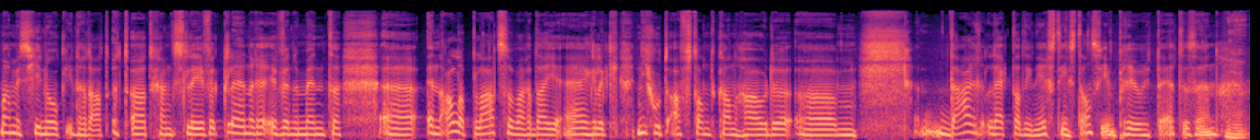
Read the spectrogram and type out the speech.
Maar misschien ook inderdaad het uitgangsleven, kleinere evenementen uh, en alle plaatsen waar dat je eigenlijk niet goed afstand kan houden. Um, daar lijkt dat in eerste instantie een prioriteit te zijn. Ja.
